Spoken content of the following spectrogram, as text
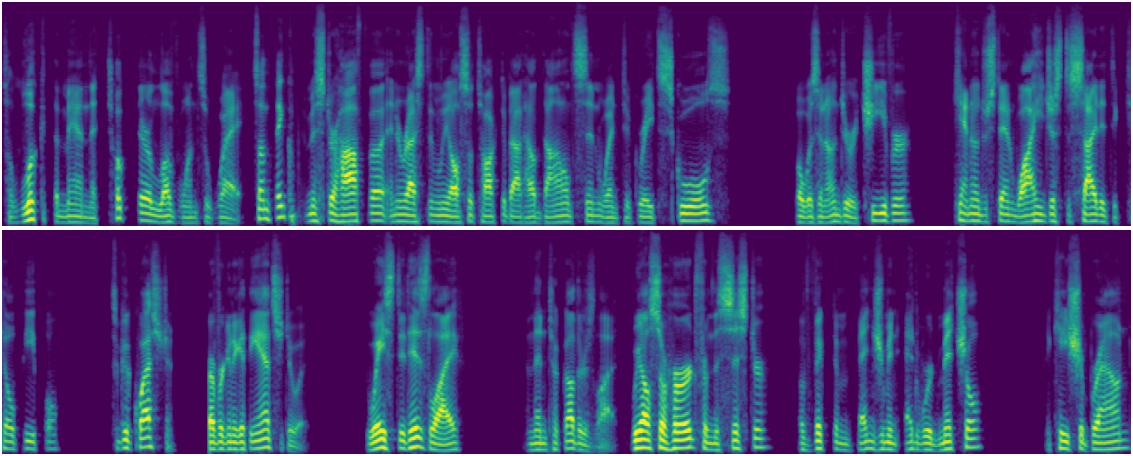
to look at the man that took their loved ones away. It's unthinkable. Mr. Hoffa, interestingly, also talked about how Donaldson went to great schools, but was an underachiever. Can't understand why he just decided to kill people. It's a good question. We're ever going to get the answer to it. He wasted his life and then took others' lives. We also heard from the sister of victim Benjamin Edward Mitchell, Acacia Brown,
